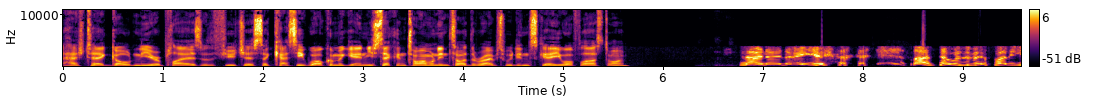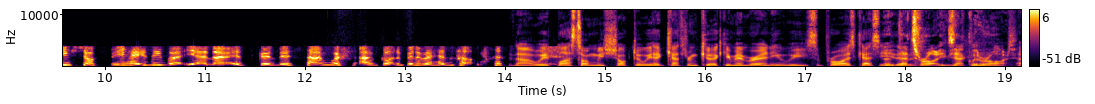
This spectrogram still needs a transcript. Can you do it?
hashtag golden era players of the future. So, Cassie, welcome again. Your second time on Inside the Ropes. We didn't scare you off last time. No, no, no. You, last time was a bit funny. You shocked me, Hazy, but yeah, no, it's good this time. We've, I've got a bit of a heads up. No, we, last time we shocked her, we had Katherine Kirk. You remember, Annie? We surprised Cassie. That That's right, exactly right. Uh,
